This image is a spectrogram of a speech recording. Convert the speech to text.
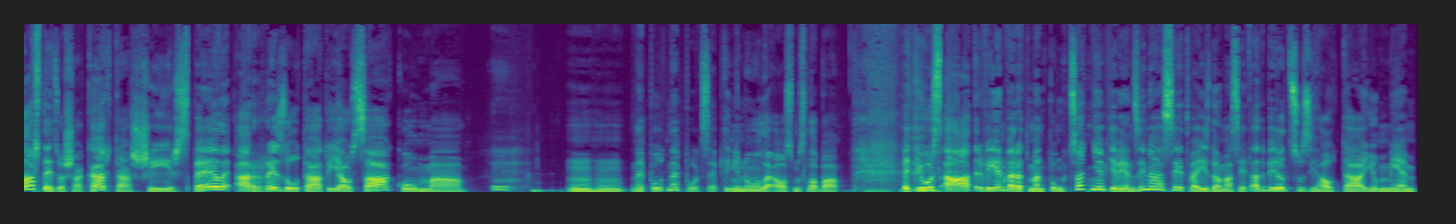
Pārsteidzošā kārtā šī ir spēle ar rezultātu jau sākumā. Mm. Mm -hmm, nepūt, nepūt, 7-0, ausmas labā. Bet jūs ātri vien varat man punktus atņemt, ja vien zināsiet vai izdomāsiet atbildes uz jautājumiem.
